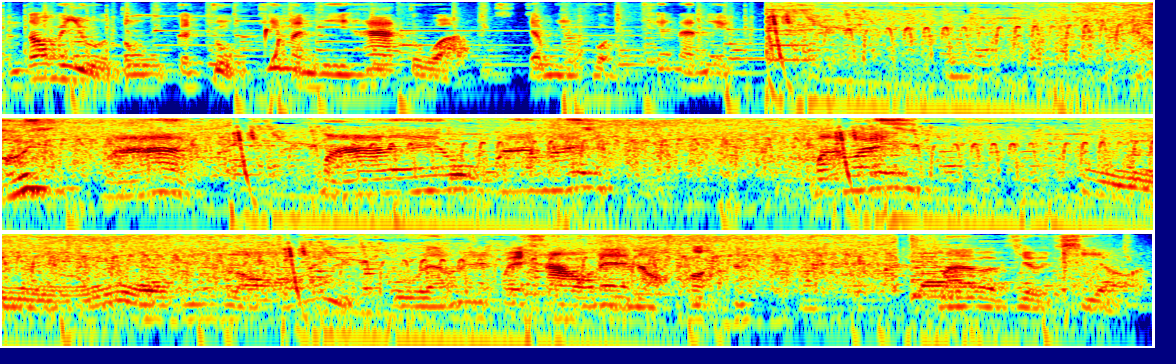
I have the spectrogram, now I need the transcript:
มันต้องไปอยู่ตรงกระจุกที่มันมีห้าตัว จะมีผลแค่นั้นเอง เฮ้ย มา มาแล้ว มาไหมมาไหมโอ้โหร้อยดูแล้วแม่งไม่เข้าแน่นอน มาแบบเฉียวๆอะ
